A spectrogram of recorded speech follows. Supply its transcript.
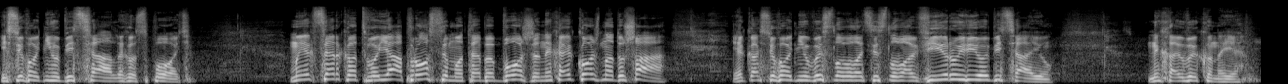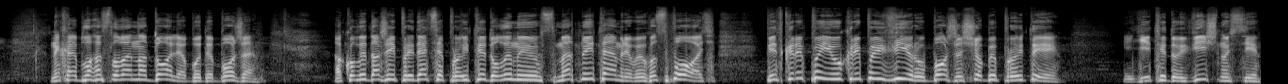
і сьогодні обіцяли, Господь. Ми, як церква Твоя, просимо Тебе, Боже, нехай кожна душа, яка сьогодні висловила ці слова, вірую і обіцяю, нехай виконає. Нехай благословенна доля буде, Боже. А коли навіть прийдеться пройти долиною смертної темряви, Господь, Підкріпи і укріпи віру, Боже, щоби пройти і дійти до вічності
